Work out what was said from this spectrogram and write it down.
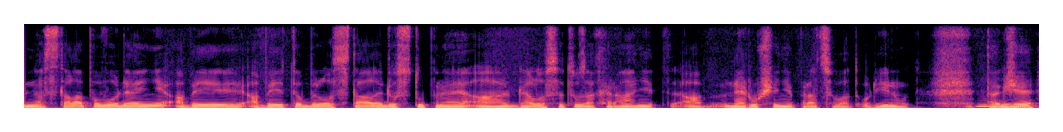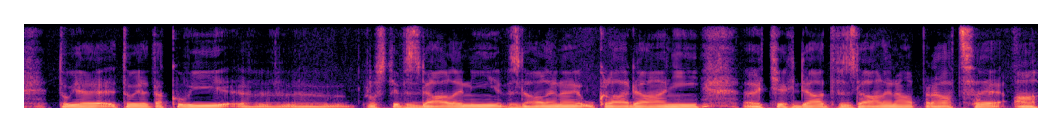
nastala povodeň, aby, aby to bylo stále dostupné a dalo se to zachránit a nerušeně pracovat od jinut. Hmm. Takže to je, to je takový prostě vzdálený, vzdálené ukládání Eh, těch dat, vzdálená práce a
